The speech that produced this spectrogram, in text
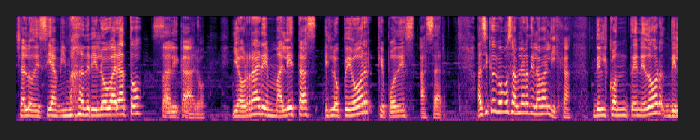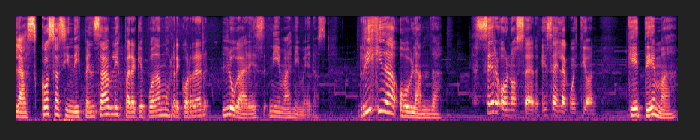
Ya lo decía mi madre, lo barato sale caro. Y ahorrar en maletas es lo peor que podés hacer. Así que hoy vamos a hablar de la valija, del contenedor de las cosas indispensables para que podamos recorrer lugares, ni más ni menos. ¿Rígida o blanda? Ser o no ser, esa es la cuestión. ¿Qué tema?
